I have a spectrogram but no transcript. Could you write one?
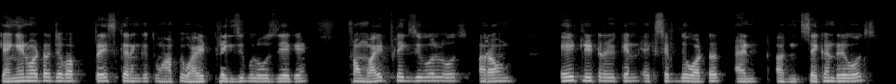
कैंगन वाटर जब आप प्रेस करेंगे तो वहाँ पे व्हाइट फ्लेक्सिबल होज दिए गए from white flexible hose around 8 liter you can accept the water and on secondary was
